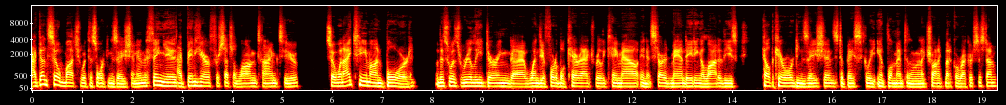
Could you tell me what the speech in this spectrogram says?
I've done so much with this organization. And the thing is, I've been here for such a long time too. So when I came on board, this was really during the, when the Affordable Care Act really came out and it started mandating a lot of these healthcare organizations to basically implement an electronic medical record system.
